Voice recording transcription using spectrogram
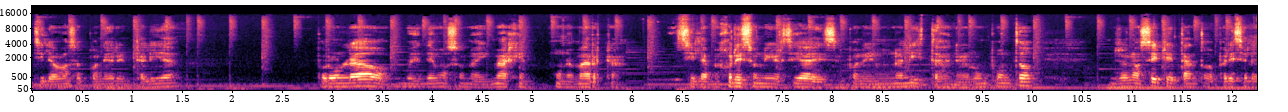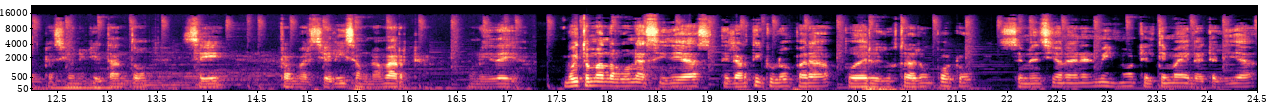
si la vamos a poner en calidad. Por un lado, vendemos una imagen, una marca. Si las mejores universidades se ponen en una lista en algún punto, yo no sé qué tanto aparece la educación y qué tanto se comercializa una marca, una idea. Voy tomando algunas ideas del artículo para poder ilustrar un poco. Se menciona en el mismo que el tema de la calidad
